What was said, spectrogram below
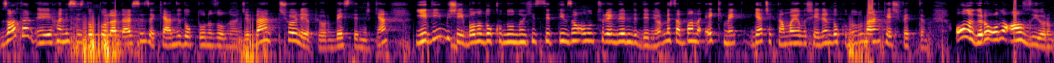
Zaten e, hani siz doktorlar dersiniz ya kendi doktorunuz olun önce. Ben şöyle yapıyorum beslenirken. Yediğim bir şey bana dokunduğunu hissettiğim zaman onun türevlerini de deniyorum. Mesela bana ekmek gerçekten mayalı şeylerin dokunduğunu ben keşfettim. Ona göre onu az yiyorum.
